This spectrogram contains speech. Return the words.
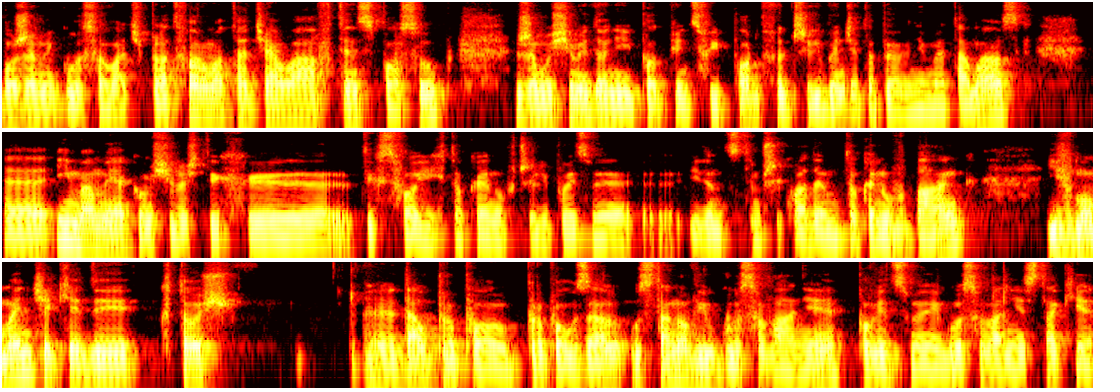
możemy głosować. Platforma ta działa w ten sposób, że musimy do niej podpiąć swój portfel, czyli będzie to pewnie MetaMask i mamy jakąś ilość tych, tych swoich tokenów, czyli powiedzmy idąc z tym przykładem tokenów bank. I w momencie, kiedy ktoś dał propo, proposal, ustanowił głosowanie, powiedzmy głosowanie jest takie,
